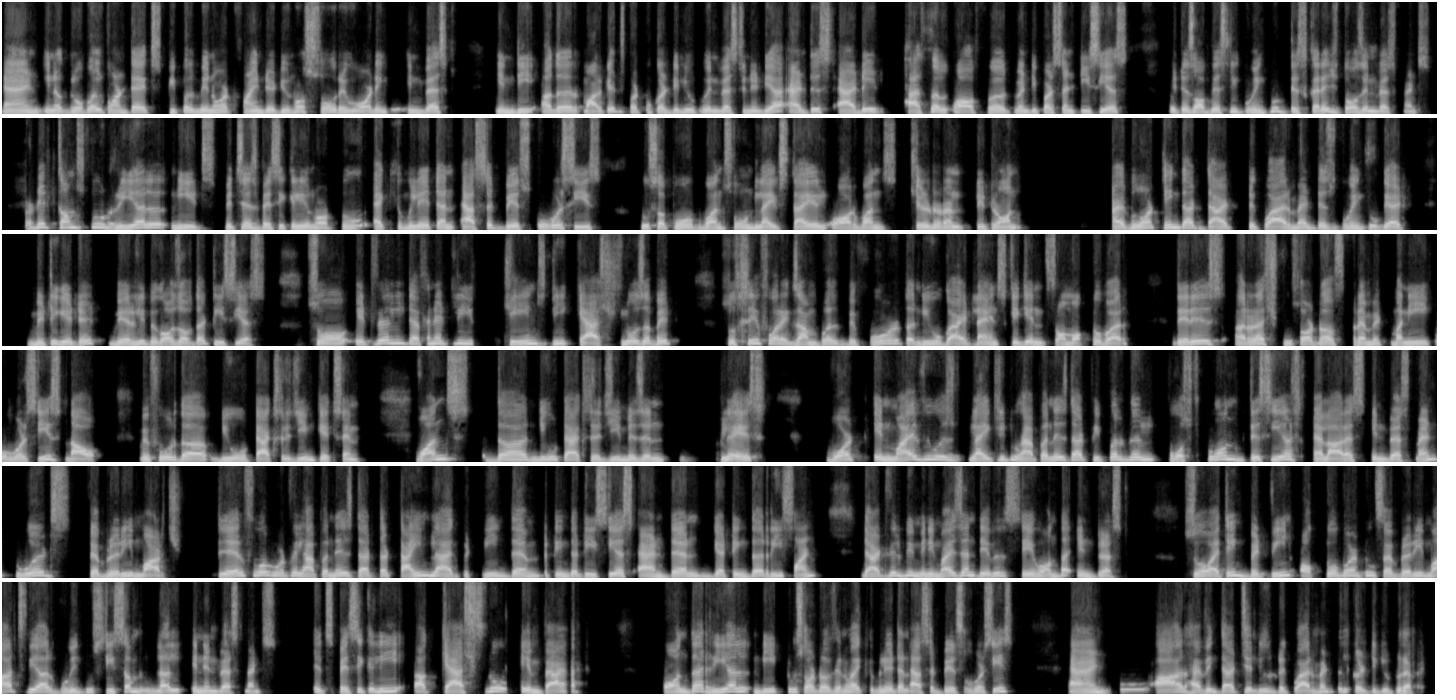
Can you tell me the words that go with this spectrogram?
and in a global context people may not find it you know so rewarding to invest in the other markets but to continue to invest in india. And this added hassle of uh, 20% tcs it is obviously going to discourage those investments. When it comes to real needs which is basically you know to accumulate an asset base overseas to support one's own lifestyle or one's children later on i do not think that that requirement is going to get mitigated merely because of the TCS. So it will definitely change the cash flows a bit. So, say for example, before the new guidelines kick in from October, there is a rush to sort of remit money overseas now before the new tax regime kicks in. Once the new tax regime is in place, what in my view is likely to happen is that people will postpone this year's LRS investment towards February, March. Therefore, what will happen is that the time lag between them, between the TCS and then getting the refund, that will be minimized and they will save on the interest. So I think between October to February, March, we are going to see some lull in investments. It's basically a cash flow impact on the real need to sort of you know accumulate an asset base overseas and who are having that genuine requirement will continue to remit.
